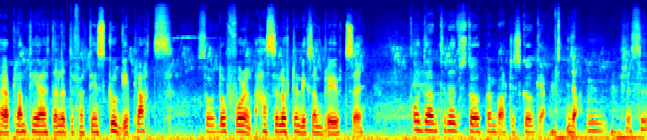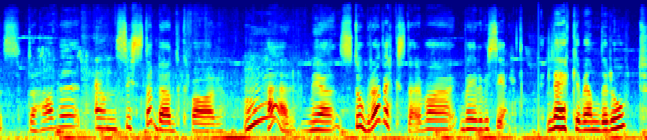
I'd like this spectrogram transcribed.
har jag planterat den lite för att det är en skuggig plats. Så då får den- hasselörten liksom bre ut sig. Och den trivs då uppenbart i skugga? Ja. Mm. Precis. Då har vi en sista bädd kvar här med stora växter. Vad, vad är det vi ser? Läkevänderot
